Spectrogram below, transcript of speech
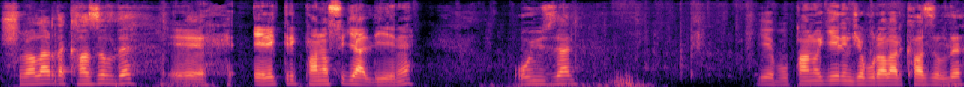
Şuralarda kazıldı. Ee, elektrik panosu geldi yeni. O yüzden ya bu pano gelince buralar kazıldı.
